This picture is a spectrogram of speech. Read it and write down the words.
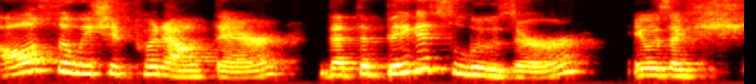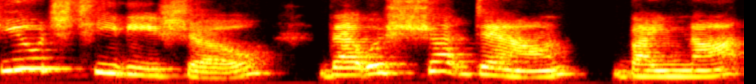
Also, we should put out there that the biggest loser, it was a huge TV show that was shut down by not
